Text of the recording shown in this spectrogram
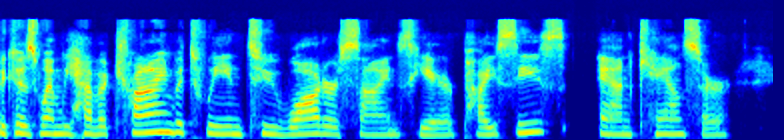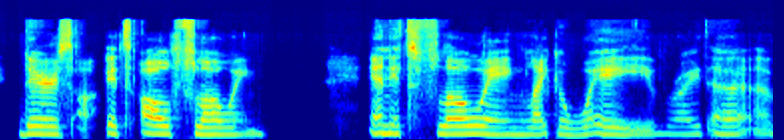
Because when we have a trine between two water signs here, Pisces and Cancer, there's it's all flowing. And it's flowing like a wave, right? A,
